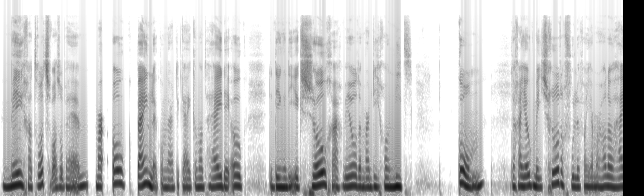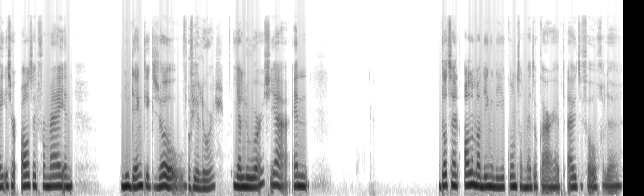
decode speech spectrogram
mega trots was op hem. Maar ook pijnlijk om naar te kijken. Want hij deed ook de dingen die ik zo graag wilde. Maar die gewoon niet kon. Dan ga je ook een beetje schuldig voelen van ja, maar hallo, hij is er altijd voor mij. En nu denk ik zo. Of jaloers. Jaloers, ja. En dat zijn allemaal dingen die je constant met elkaar hebt uit te vogelen.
